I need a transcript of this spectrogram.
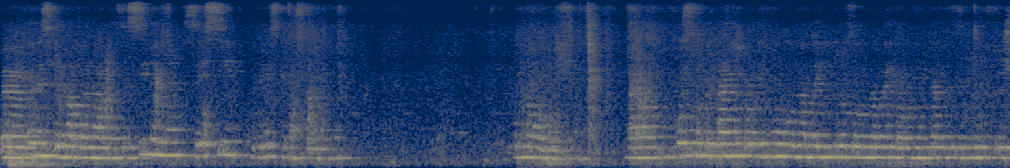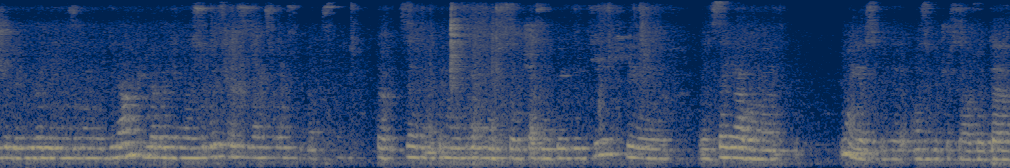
е, винести на пленарне засідання сесії Подільської міської ради. Одноголосно. Е, Восьме питання про відмову надані дозволу на виготовлення проекту землеустрою щодо відведення земельної ділянки для ведення особистого селянського господарства. Так, це звернувся учасник бойових з заявами, ну я озвучу сразу, це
